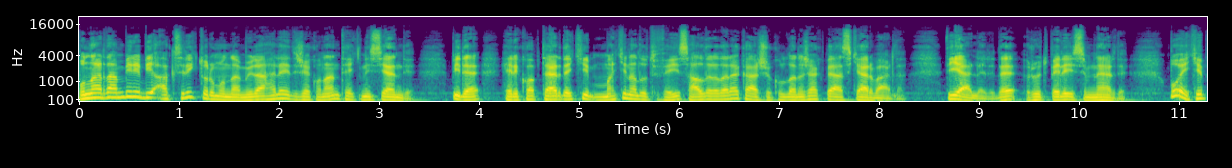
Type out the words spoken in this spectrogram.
Bunlardan biri bir aksilik durumunda müdahale edecek olan teknisyendi. Bir de helikopterdeki makinalı tüfeği saldırılara karşı kullanacak bir asker vardı. Diğerleri de rütbeli isimlerdi. Bu ekip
